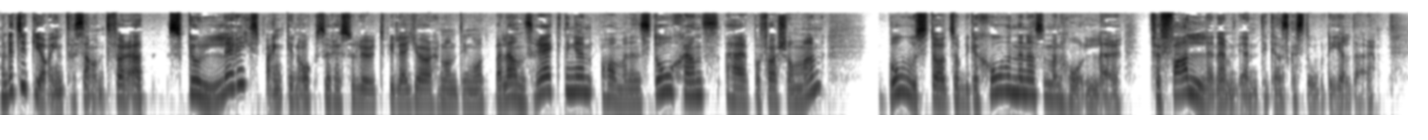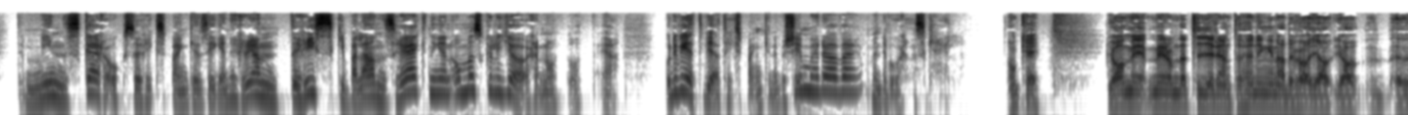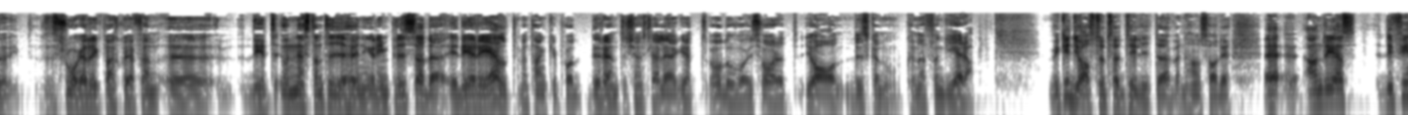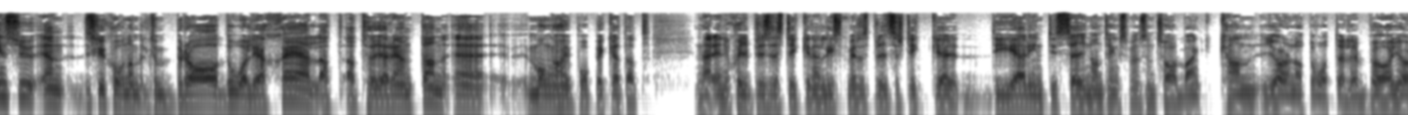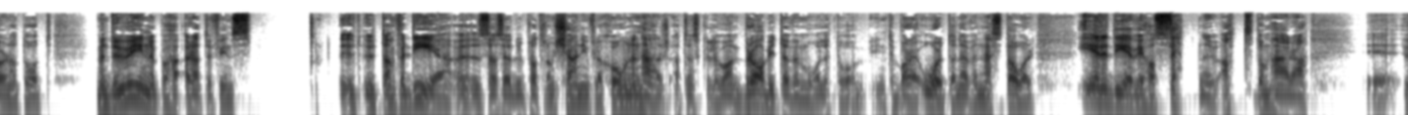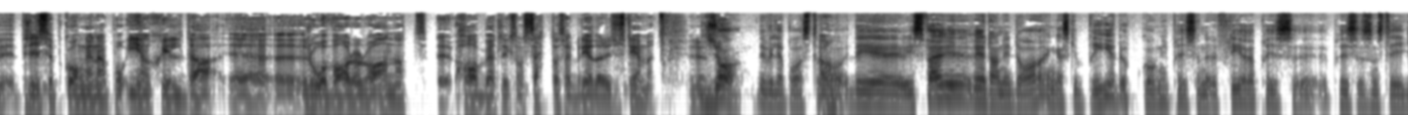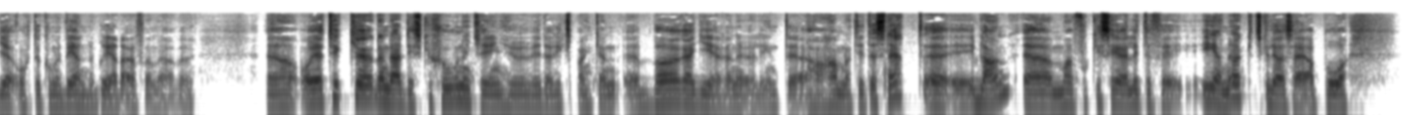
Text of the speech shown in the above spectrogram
Och det tycker jag är intressant för att skulle Riksbanken också resolut vilja göra någonting åt balansräkningen har man en stor chans här på försommaren. Bostadsobligationerna som man håller förfaller nämligen till ganska stor del där. Det minskar också Riksbankens egen ränterisk i balansräkningen om man skulle göra något åt det. Och det vet vi att Riksbanken är bekymrad över, men det vore en skräll. Okej. Okay. Ja, med, med de där tio räntehöjningarna, det var, jag, jag äh, frågade riksbankschefen, äh, det är nästan tio höjningar inprisade. Är det reellt med tanke på det räntekänsliga läget? Och då var ju svaret, ja, det ska nog kunna fungera. Vilket jag studsade till lite över när han sa det. Eh, Andreas, det finns ju en diskussion om liksom bra och dåliga skäl att, att höja räntan. Eh, många har ju påpekat att när energipriser sticker, när livsmedelspriser sticker, det är inte i sig någonting som en centralbank kan göra något åt eller bör göra något åt. Men du är inne på här att det finns utanför det, eh, så att säga, du pratar om kärninflationen här, att den skulle vara en bra bit över målet då, inte bara i år utan även nästa år. Är det det vi har sett nu, att de här prisuppgångarna på enskilda eh, råvaror och annat eh, har börjat liksom sätta sig bredare i systemet? Det... Ja, det vill jag påstå. Ja. Det är i Sverige redan idag en ganska bred uppgång i priserna. Det är flera priser, priser som stiger och det kommer bli ännu bredare framöver. Och jag tycker den där diskussionen kring huruvida Riksbanken bör agera nu eller inte har hamnat lite snett ibland. Man fokuserar lite för enögt skulle jag säga på Eh,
